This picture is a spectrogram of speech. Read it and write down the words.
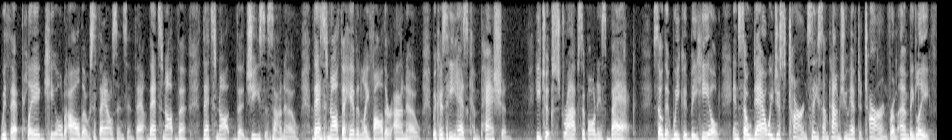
with that plague, killed all those thousands and thousands? That's not the that's not the Jesus I know. That's not the heavenly Father I know, because He has compassion. He took stripes upon His back so that we could be healed. And so Dowie just turned. See, sometimes you have to turn from unbelief.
